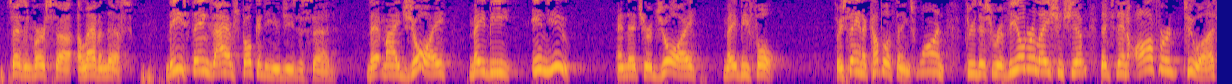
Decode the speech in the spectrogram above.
It says in verse uh, 11 this, These things I have spoken to you, Jesus said, that my joy may be in you and that your joy may be full. So he's saying a couple of things. One, through this revealed relationship that's then offered to us,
